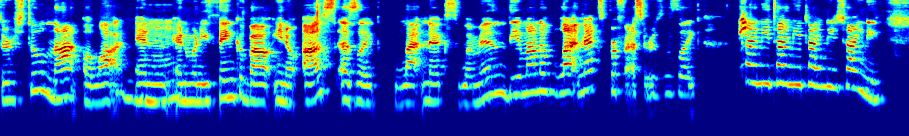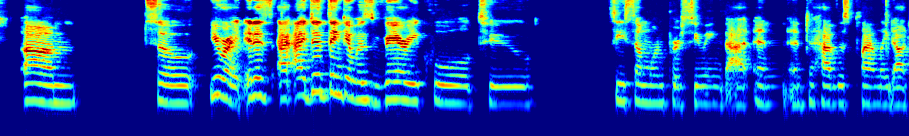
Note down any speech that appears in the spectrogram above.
there's still not a lot. And Mhm. and when you think about you know us as like Latinx women, the amount of Latinx professors is like tiny, tiny, tiny, tiny. Um, so you're right. It is. I, I did think it was very cool to see someone pursuing that and and to have this plan laid out.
